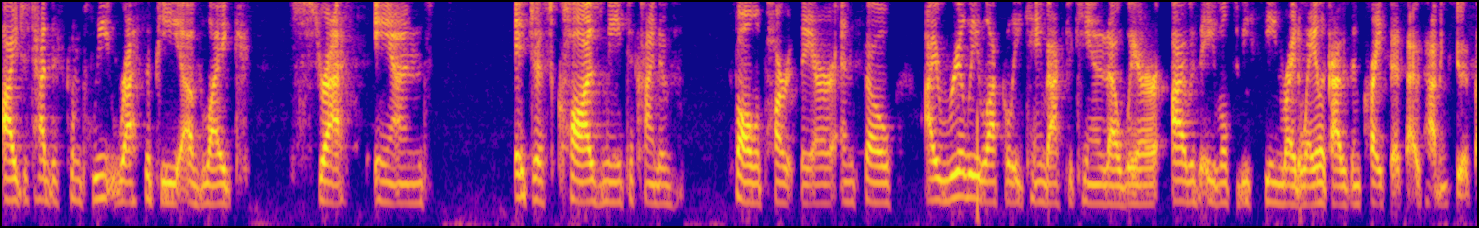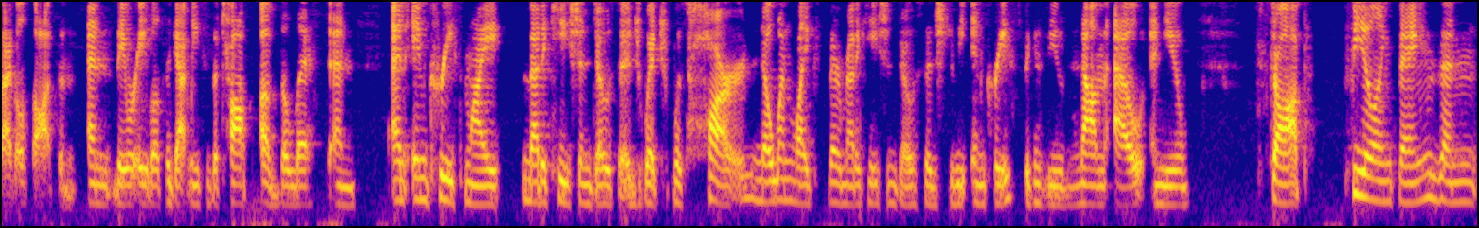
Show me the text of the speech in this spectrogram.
I just had this complete recipe of like stress, and it just caused me to kind of fall apart there, and so I really luckily came back to Canada where I was able to be seen right away. Like I was in crisis, I was having suicidal thoughts, and and they were able to get me to the top of the list and and increase my medication dosage, which was hard. No one likes their medication dosage to be increased because you numb out and you stop feeling things and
